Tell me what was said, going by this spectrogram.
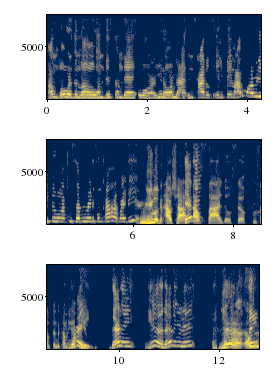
i'm lower than low i'm this i'm that or you know i'm not entitled to anything i'm already feeling like i'm separated from god right there you looking outside outside yourself from something to come help Right. you. that ain't yeah that ain't it Yeah. same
